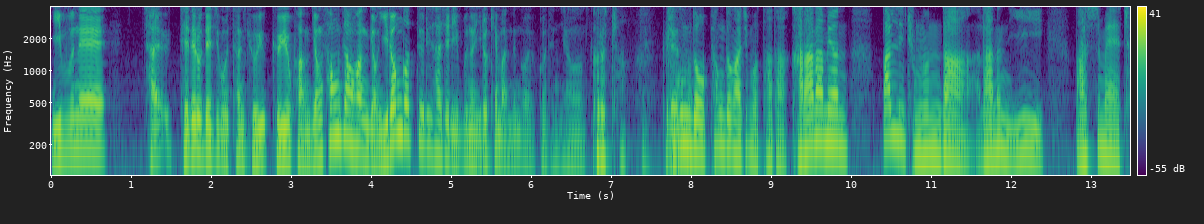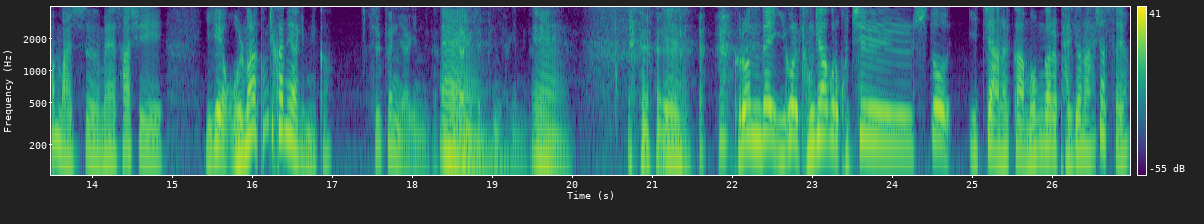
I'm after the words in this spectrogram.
이분의 잘 제대로 되지 못한 교육, 교육 환경, 성장 환경 이런 것들이 사실 이분을 이렇게 만든 거였거든요. 그렇죠. 그래서 죽음도 평등하지 못하다. 가난하면 빨리 죽는다라는 이 말씀의 첫 말씀에 사실 이게 얼마나 끔찍한 이야기입니까? 슬픈 이야기입니다. 예. 굉장히 슬픈 이야기입니다. 예. 예. 그런데 이걸 경제학으로 고칠 수도 있지 않을까 뭔가를 발견을 하셨어요?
